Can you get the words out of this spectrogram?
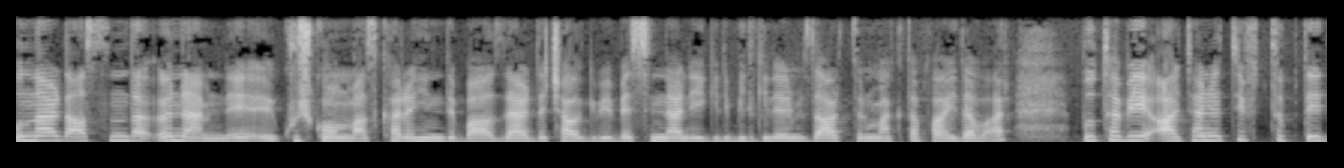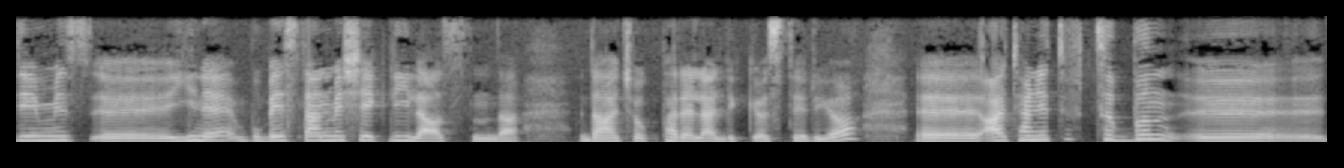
Bunlar da aslında önemli. E, kuşkonmaz, kara hindiba, zerdeçal gibi besinlerle ilgili bilgilerimizi arttırmakta fayda var. Bu tabii alternatif tıp dediğimiz e, yine bu beslenme şekliyle aslında daha çok paralellik gösteriyor. E, alternatif tıbbın e,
